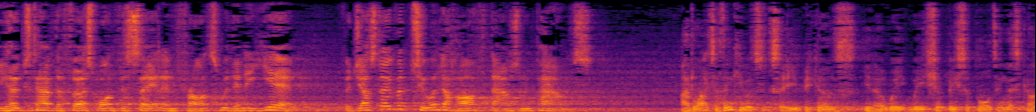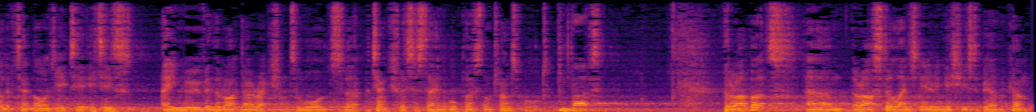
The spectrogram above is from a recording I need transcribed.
He hopes to have the first one for sale in France within a year, for just over two and a half thousand pounds. I'd like to think he would succeed because, you know, we, we should be supporting this kind of technology. It, it is a move in the right direction towards uh, potentially sustainable personal transport. But? There are buts. Um, there are still engineering issues to be overcome.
